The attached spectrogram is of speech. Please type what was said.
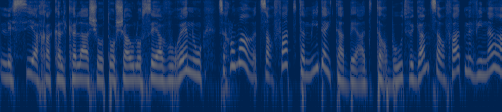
לשיח הכלכלה שאותו שאול עושה עבורנו. צריך לומר, צרפת תמיד הייתה בעד תרבות, וגם צרפת מבינה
